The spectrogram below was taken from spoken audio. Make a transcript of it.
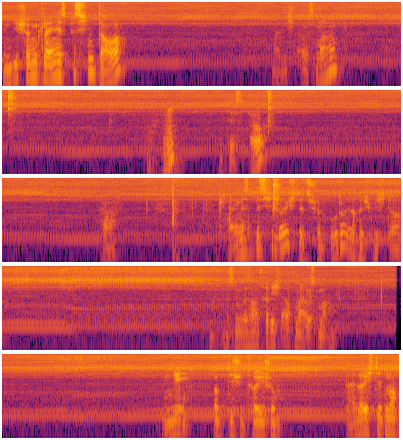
Sind die schon ein kleines bisschen da? Mal Licht ausmachen. Mhm. Und das auch. Ja. Ein kleines bisschen leuchtet es schon, oder irre ich mich da? Müssen wir das andere Licht auch mal ausmachen. Nee, optische Täuschung. Da leuchtet noch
